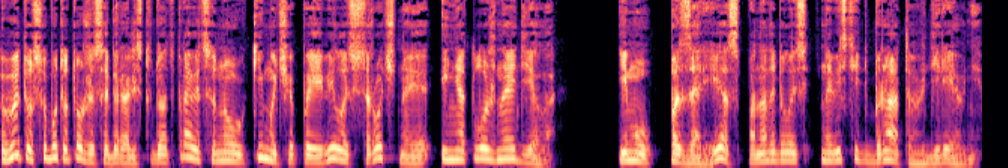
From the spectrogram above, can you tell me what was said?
В эту субботу тоже собирались туда отправиться, но у Кимыча появилось срочное и неотложное дело — Ему позарез понадобилось навестить брата в деревне.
